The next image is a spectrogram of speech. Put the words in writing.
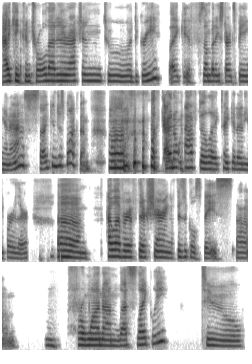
I can control that interaction to a degree. Like if somebody starts being an ass, I can just block them. Um, like I don't have to like take it any further. Um, However, if they're sharing a physical space, um, for one, I'm less likely to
